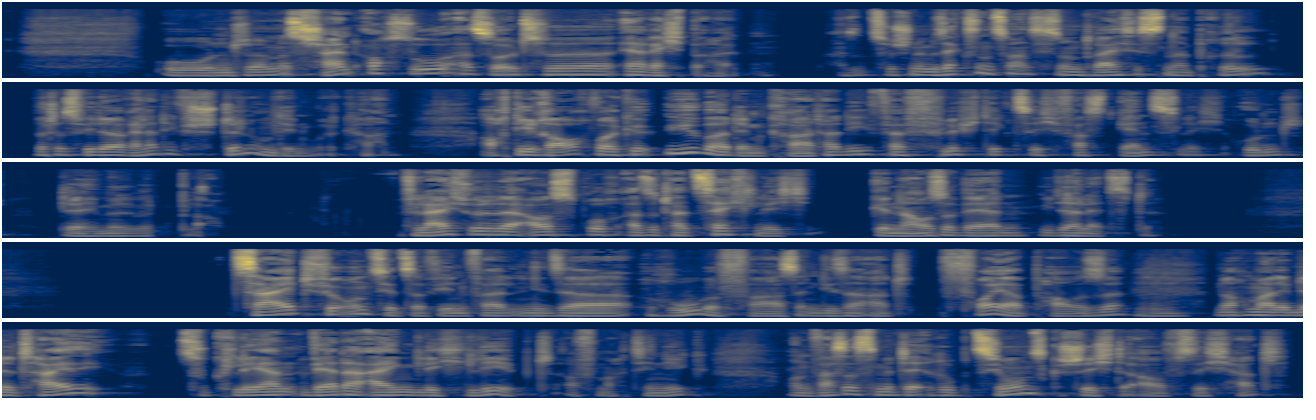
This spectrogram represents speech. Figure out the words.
Und ähm, es scheint auch so, als sollte er Recht behalten. Also zwischen dem 26. und 30. April wird es wieder relativ still um den Vulkan. Auch die Rauchwolke über dem Krater, die verflüchtigt sich fast gänzlich und der Himmel wird blau. Vielleicht würde der Ausbruch also tatsächlich genauso werden wie der letzte. Zeit für uns jetzt auf jeden Fall in dieser Ruhephase, in dieser Art Feuerpause, mhm. nochmal im Detail zu klären, wer da eigentlich lebt auf Martinique und was es mit der Eruptionsgeschichte auf sich hat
